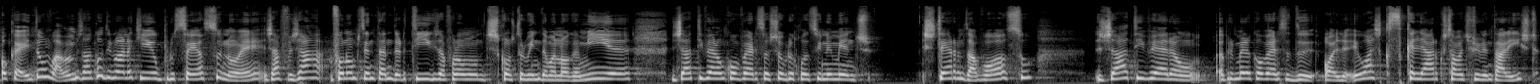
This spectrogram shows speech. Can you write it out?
Ok, então vá, vamos lá continuar aqui o processo, não é? Já, já foram apresentando artigos, já foram desconstruindo a monogamia, já tiveram conversas sobre relacionamentos externos ao vosso, já tiveram a primeira conversa de: olha, eu acho que se calhar gostava de experimentar isto,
